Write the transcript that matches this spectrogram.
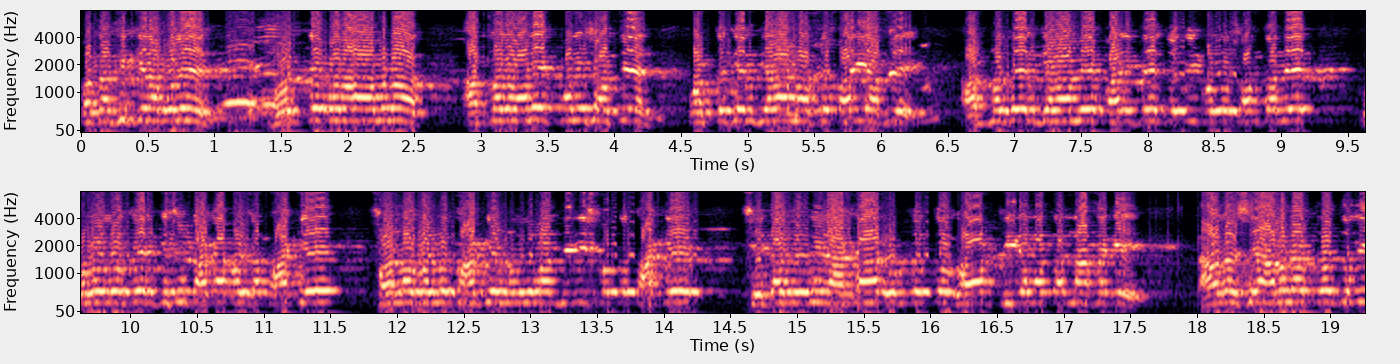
কথা ঠিক কিনা বলেন? ভোটকে বড় আমানত। আপনারা অনেক মানুষ আছেন, প্রত্যেকের গ্রাম আছে, বাড়ি আছে। আপনাদের গ্রামে, বাড়িতে যদি কোনো সন্তানের, কোনো লোকের কিছু টাকা পয়সা থাকে, স্বর্ণগণ্য থাকে, মূল্যবান জিনিসপত্র থাকে, সেটা যদি রাখার উপযুক্ত ঘর, ঠিকানা তার না থাকে, তাহলে সে আমানত যদি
